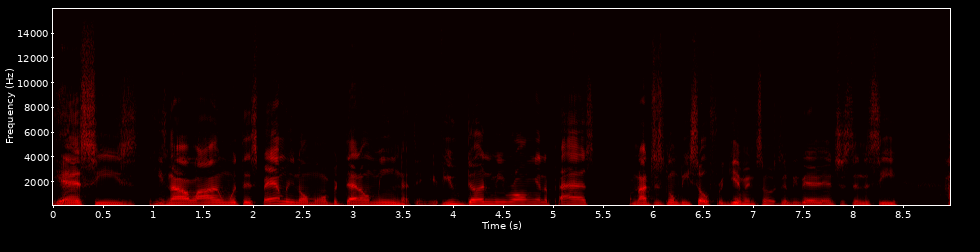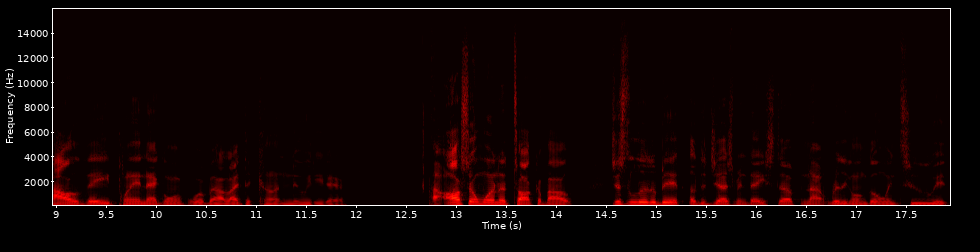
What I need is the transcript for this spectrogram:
yes, he's he's not aligned with his family no more, but that don't mean nothing. If you've done me wrong in the past, I'm not just gonna be so forgiving. So it's gonna be very interesting to see how they plan that going forward. But I like the continuity there. I also want to talk about just a little bit of the Judgment Day stuff. I'm not really gonna go into it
